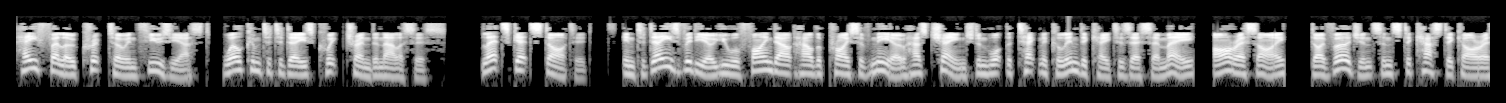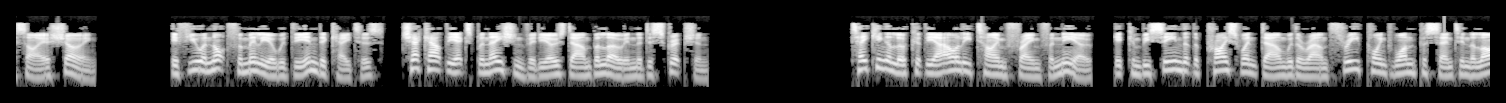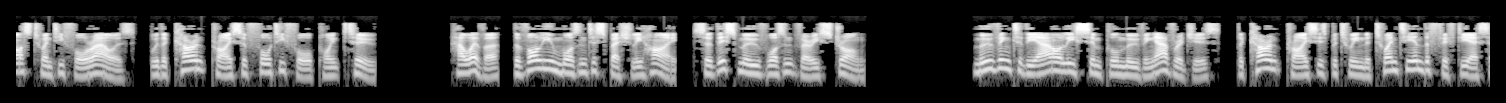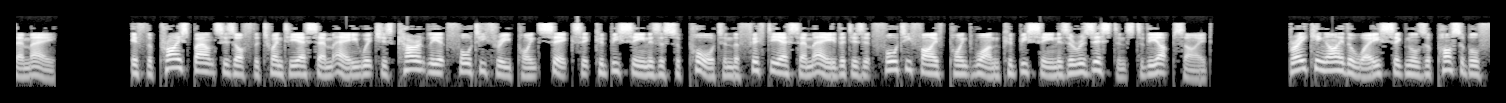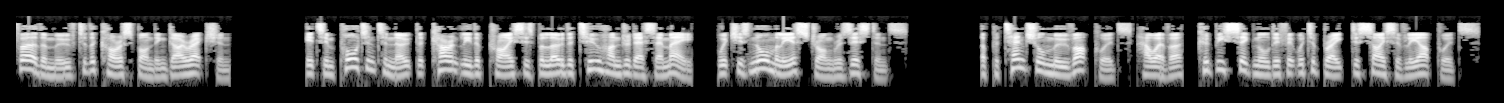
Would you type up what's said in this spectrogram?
Hey fellow crypto enthusiast, welcome to today's quick trend analysis. Let's get started. In today's video you will find out how the price of NEO has changed and what the technical indicators SMA, RSI, divergence and stochastic RSI are showing. If you are not familiar with the indicators, check out the explanation videos down below in the description. Taking a look at the hourly time frame for NEO, it can be seen that the price went down with around 3.1% in the last 24 hours, with a current price of 44.2. However, the volume wasn't especially high, so this move wasn't very strong. Moving to the hourly simple moving averages, the current price is between the 20 and the 50 SMA. If the price bounces off the 20 SMA which is currently at 43.6 it could be seen as a support and the 50 SMA that is at 45.1 could be seen as a resistance to the upside. Breaking either way signals a possible further move to the corresponding direction. It's important to note that currently the price is below the 200 SMA, which is normally a strong resistance. A potential move upwards, however, could be signaled if it were to break decisively upwards.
